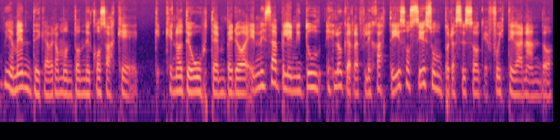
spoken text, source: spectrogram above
Obviamente que habrá un montón de cosas que, que- que no te gusten, pero en esa plenitud es lo que reflejaste y eso sí es un proceso que fuiste ganando,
